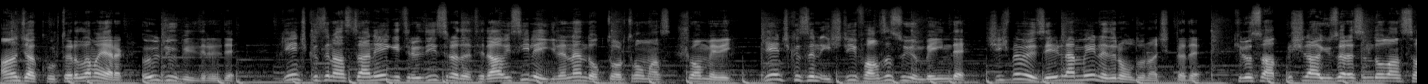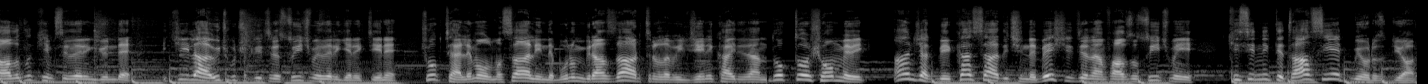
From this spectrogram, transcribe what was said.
ancak kurtarılamayarak öldüğü bildirildi. Genç kızın hastaneye getirildiği sırada tedavisiyle ilgilenen Doktor Thomas Schonmewig, genç kızın içtiği fazla suyun beyinde şişme ve zehirlenmeye neden olduğunu açıkladı. Kilosu 60 ila 100 arasında olan sağlıklı kimselerin günde 2 ila 3,5 litre su içmeleri gerektiğini, çok terleme olması halinde bunun biraz daha artırılabileceğini kaydeden Doktor Schonmewig, ancak birkaç saat içinde 5 litreden fazla su içmeyi kesinlikle tavsiye etmiyoruz diyor.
